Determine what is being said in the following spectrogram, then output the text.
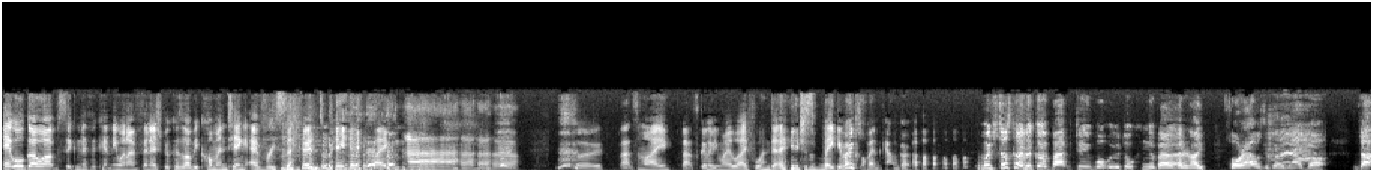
It will go up significantly when I'm finished because I'll be commenting every second, being like, ah. So that's my that's gonna be my life one day. Just making my Which- comment count go up, up, up, up, up, up. Which does kind of go back to what we were talking about, I don't know, four hours ago now, but that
